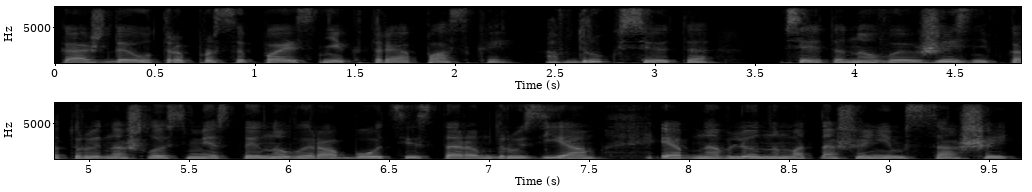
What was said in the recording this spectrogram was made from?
Каждое утро просыпаясь с некоторой опаской. А вдруг все это, вся эта новая жизнь, в которой нашлось место и новой работе, и старым друзьям, и обновленным отношениям с Сашей,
